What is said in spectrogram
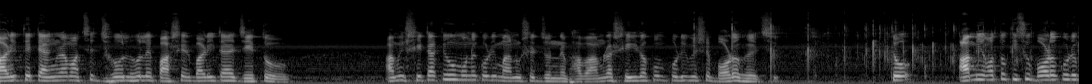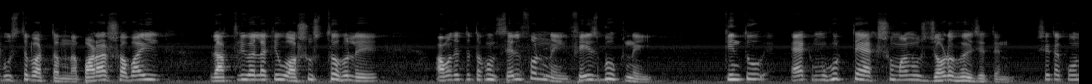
বাড়িতে ট্যাংরা মাছের ঝোল হলে পাশের বাড়িটায় যেত, আমি সেটাকেও মনে করি মানুষের জন্য ভাবা। আমরা সেই রকম পরিবেশে বড় হয়েছি। তো আমি অত কিছু বড় করে বুঝতে পারতাম না। পাড়ার সবাই রাত্রিবেলা কেউ অসুস্থ হলে আমাদের তো তখন সেলফোন নেই, ফেসবুক নেই। কিন্তু এক মুহূর্তে একশো মানুষ জড়ো হয়ে যেতেন। সেটা কোন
